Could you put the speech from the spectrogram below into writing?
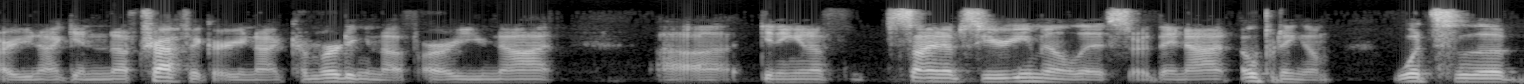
Are you not getting enough traffic? Are you not converting enough? Are you not uh, getting enough signups to your email list? Are they not opening them? what's the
